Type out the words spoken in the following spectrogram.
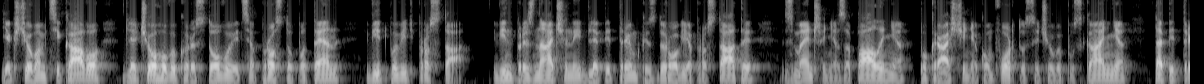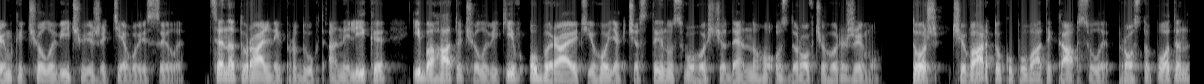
Якщо вам цікаво, для чого використовується простопотен, відповідь проста. Він призначений для підтримки здоров'я простати, зменшення запалення, покращення комфорту сечовипускання та підтримки чоловічої життєвої сили. Це натуральний продукт, а не ліки, і багато чоловіків обирають його як частину свого щоденного оздоровчого режиму. Тож, чи варто купувати капсули просто потен?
